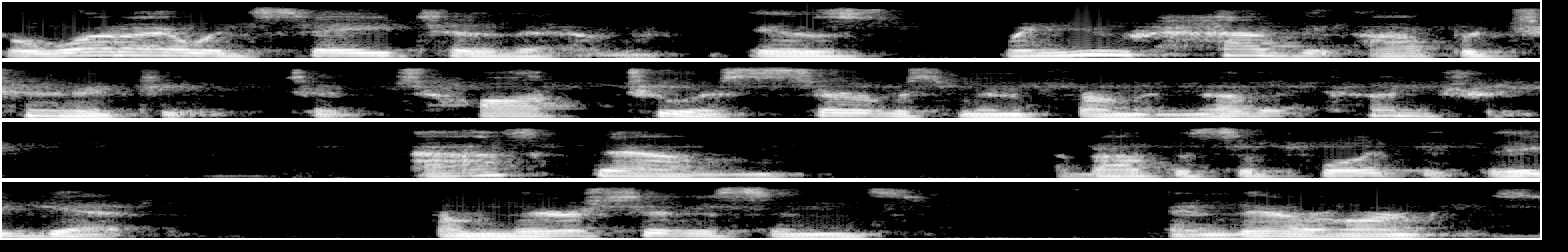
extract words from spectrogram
But what I would say to them is when you have the opportunity to talk to a serviceman from another country, ask them about the support that they get from their citizens and their armies.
